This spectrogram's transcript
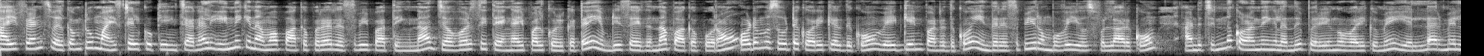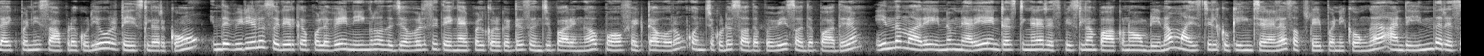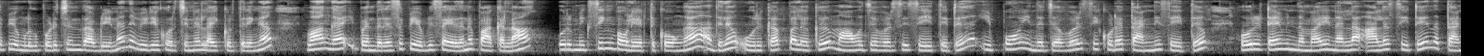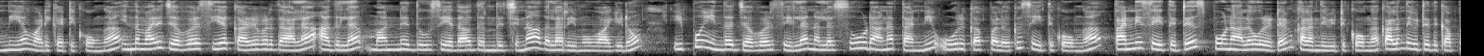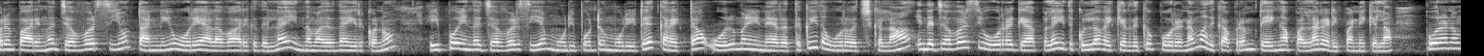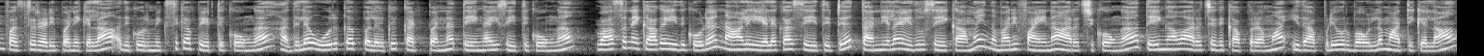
Hi friends welcome to my style cooking channel இன்றைக்கி நம்ம பார்க்க போகிற ரெசிபி பார்த்தீங்கன்னா ஜவ்வரிசி தேங்காய் பால் கொழுக்கட்டை எப்படி செய்யுதுன்னு தான் பார்க்க போகிறோம் உடம்பு சூட்டை குறைக்கிறதுக்கும் வெயிட் கெயின் பண்ணுறதுக்கும் இந்த ரெசிபி ரொம்பவே யூஸ்ஃபுல்லாக இருக்கும். அண்ட் சின்ன குழந்தைங்கலேருந்து பெரியவங்க வரைக்குமே எல்லாருமே லைக் பண்ணி சாப்பிடக்கூடிய ஒரு டேஸ்ட்டில் இருக்கும். இந்த வீடியோவில் சொல்லியிருக்க போலவே நீங்களும் அந்த ஜவ்வரிசி தேங்காய் பால் கொழுக்கட்டை செஞ்சு பாருங்கள் பர்ஃபெக்டாக வரும். கொஞ்சம் கூட சொதப்பவே சொதப்பாது. இந்த மாதிரி இன்னும் நிறைய இன்ட்ரெஸ்டிங்கான ரெசிபிஸ்லாம் பார்க்கணும் அப்படின்னா மை ஸ்டைல் குக்கிங் சேனலை சப்ஸ்கிரைப் பண்ணிக்கோங்க. அண்ட் இந்த ரெசிபி உங்களுக்கு பிடிச்சிருந்தா அப்படின்னா இந்த வீடியோக்கு ஒரு சின்ன லைக் கொடுத்துருங்க வாங்க இப்போ இந்த ரெசிபி எப்படி செய்யுதுன்னு பார்க்கலாம். ஒரு மிக்சிங் பவுல் எடுத்துக்கோங்க. அதில் ஒரு கப் அளவுக்கு மாவு ஜவ்வரிசி சேர்த்துட்டு இப்போது இந்த ஜவ்வரிசி கூட தண்ணி சேர்த்து ஒரு டைம் இந்த மாதிரி நல்லா அலசிட்டு இந்த தண்ணியை வடிகட்டிக்கோங்க. இந்த மாதிரி ஜவ்வரிசியை கழுவுறதால அதில் மண் தூசி ஏதாவது இருந்துச்சுன்னா அதெல்லாம் ரிமூவ் ஆகிடும். இப்போ இந்த ஜவ்வரிசியில் நல்ல சூடான தண்ணி ஒரு கப் அளவுக்கு சேர்த்துக்கோங்க. தண்ணி சேர்த்துட்டு ஸ்பூனால் ஒரு டைம் கலந்து விட்டுக்கோங்க. கலந்து விட்டதுக்கப்புறம் பாருங்கள் ஜவ்வரிசியும் தண்ணியும் ஒரே அளவாக இருக்குதுல்ல இந்த மாதிரி தான் இருக்கணும். இப்போ இந்த ஜவ்வரிசியை மூடி போட்டு மூடி மூடிட்டு கரெக்டாக ஒரு மணி நேரத்துக்கு இதை ஊற வச்சுக்கலாம். இந்த ஜவ்வரிசி ஊற கேப்பில் இதுக்குள்ளே வைக்கிறதுக்கு பூரணம் அதுக்கப்புறம் தேங்காய் பால்லாம் ரெடி பண்ணிக்கலாம். பூரணம் ஃபஸ்ட்டு ரெடி பண்ணிக்கலாம். அதுக்கு ஒரு மிக்ஸி கப் எடுத்துக்கோங்க. அதில் ஒரு கப் அளவுக்கு கட் பண்ண தேங்காய் சேர்த்துக்கோங்க. வாசனைக்காக இது கூட நாலு ஏலக்காய் சேர்த்துட்டு தண்ணியெல்லாம் எதுவும் சேர்க்காம இந்த மாதிரி ஃபைனாக அரைச்சிக்கோங்க. தேங்காவை அரைச்சதுக்கப்புறமா இதை அப்படியே ஒரு பவுலில் மாற்றிக்கலாம்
